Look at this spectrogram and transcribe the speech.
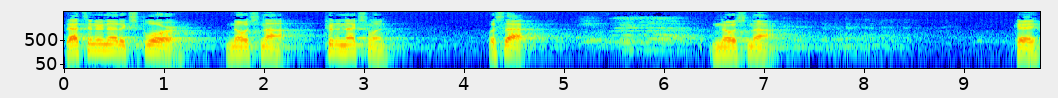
That's Internet Explorer. No, it's not. To the next one. What's that? No, it's not. Okay?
